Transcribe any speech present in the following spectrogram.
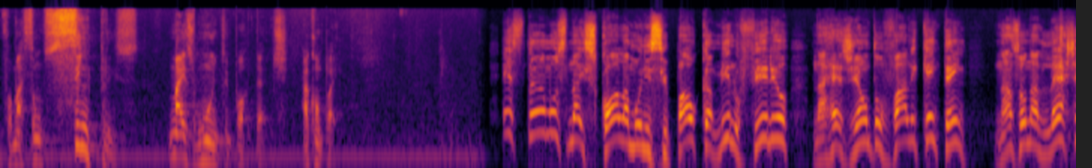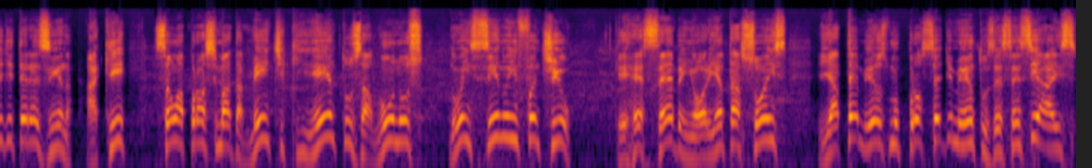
Informação simples, mas muito importante. Acompanhe. Estamos na Escola Municipal Camilo Filho, na região do Vale Quem na zona leste de Teresina. Aqui são aproximadamente 500 alunos no ensino infantil, que recebem orientações e até mesmo procedimentos essenciais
